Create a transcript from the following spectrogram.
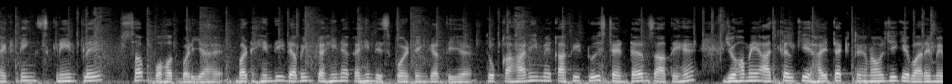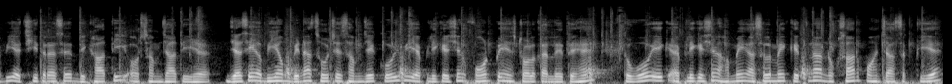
एक्टिंग स्क्रीन प्ले सब बहुत बढ़िया है बट हिंदी डबिंग कहीं ना कहीं डिसअपॉइंटिंग करती है। तो कहानी में काफ़ी ट्विस्ट एंड टर्न्स आते हैं, जो हमें आजकल की हाईटेक टेक्नोलॉजी के बारे में भी अच्छी तरह से दिखाती और समझाती है। जैसे अभी हम बिना सोचे समझे कोई भी एप्लीकेशन फ़ोन पे इंस्टॉल कर लेते हैं तो वो एक एप्लीकेशन हमें असल में कितना नुकसान नुकसान पहुँचा सकती है,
